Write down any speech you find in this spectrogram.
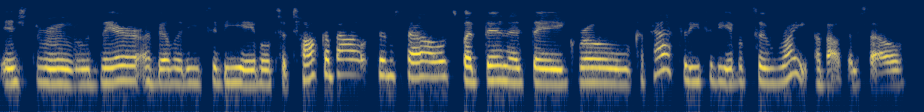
is through their ability to be able to talk about themselves, but then as they grow capacity to be able to write about themselves.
